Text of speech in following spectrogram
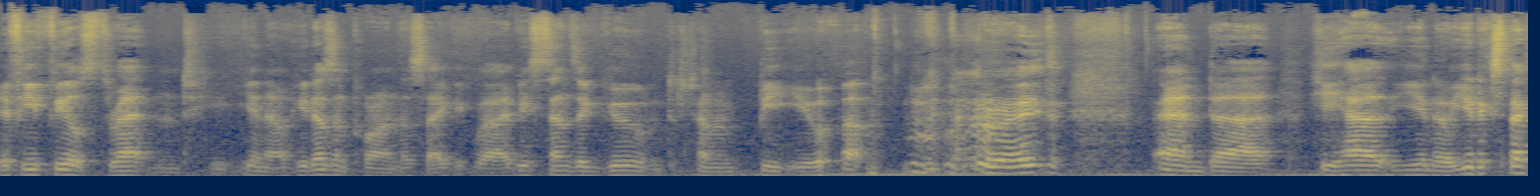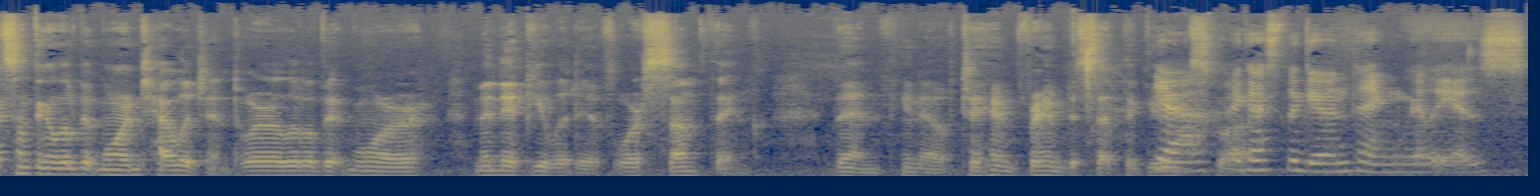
If he feels threatened, he, you know, he doesn't pour on the psychic vibe. He sends a goon to come and beat you up, right? And uh, he has, you know, you'd expect something a little bit more intelligent or a little bit more manipulative or something than you know to him for him to set the goon yeah, squad. I guess the goon thing really is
